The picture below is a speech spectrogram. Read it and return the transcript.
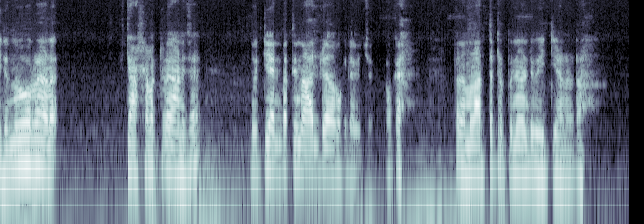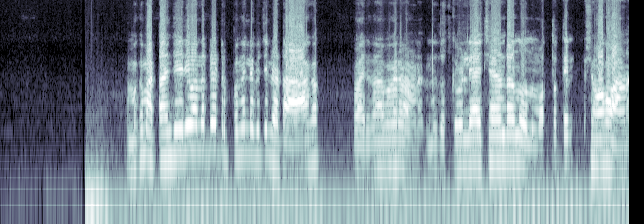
ഇരുന്നൂറ് രൂപയാണ് ക്യാഷ് കളക്ടർ കാണിച്ച് നൂറ്റി എൺപത്തി നാല് രൂപ നമുക്ക് ലഭിച്ചു. ഓക്കെ. അപ്പൊ നമ്മൾ അടുത്ത ട്രിപ്പിന് വേണ്ടി വെയിറ്റ് ചെയ്യണം കേട്ടോ. നമുക്ക് മട്ടാഞ്ചേരി വന്നിട്ട് ട്രിപ്പ് ഒന്നും ലഭിച്ചില്ല കേട്ടോ. ആകെ പരിതാപകരമാണ്. ഇന്ന് ദുഃഖ വെള്ളിയാഴ്ച ഉണ്ടോന്ന് തോന്നുന്നു. മൊത്തത്തിൽ ശോകമാണ്.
